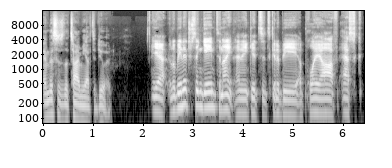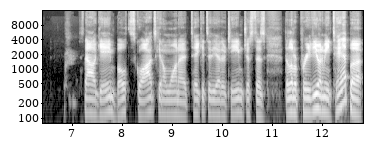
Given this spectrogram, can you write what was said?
and this is the time you have to do it. Yeah, it'll be an interesting game tonight. I think it's it's going to be a playoff esque style game. Both squads going to want to take it to the other team. Just as the little preview. I mean, Tampa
